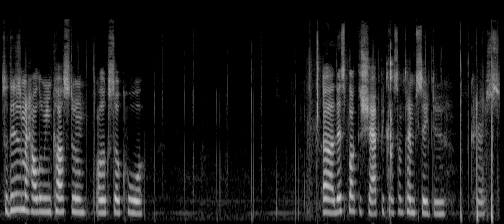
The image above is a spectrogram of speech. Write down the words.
So this is my Halloween costume. I look so cool. Uh, let's block the chat because sometimes they do curse.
